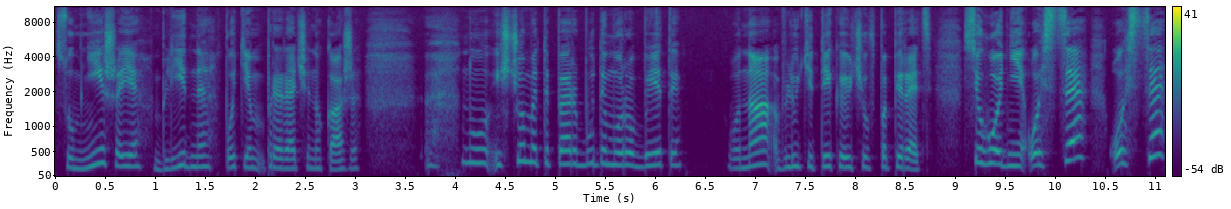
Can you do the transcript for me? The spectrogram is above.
сумнішає, блідне, потім приречено каже: Ну, і що ми тепер будемо робити? Вона в люті тикаючи в папірець. Сьогодні ось це, ось це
